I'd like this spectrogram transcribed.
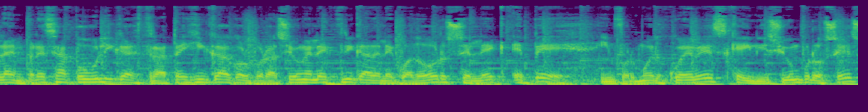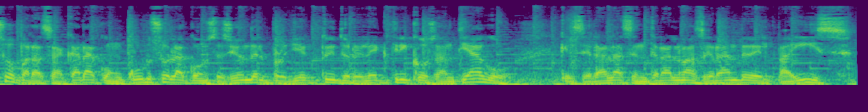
La empresa pública estratégica Corporación Eléctrica del Ecuador, SELEC EP, informó el jueves que inició un proceso para sacar a concurso la concesión del proyecto hidroeléctrico Santiago, que será la central más grande del país.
